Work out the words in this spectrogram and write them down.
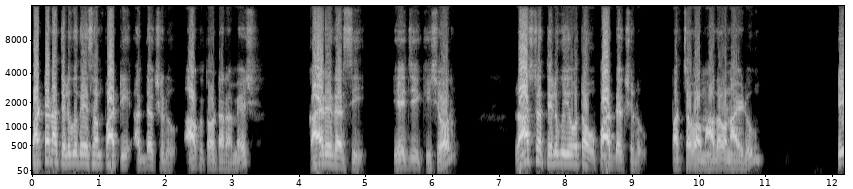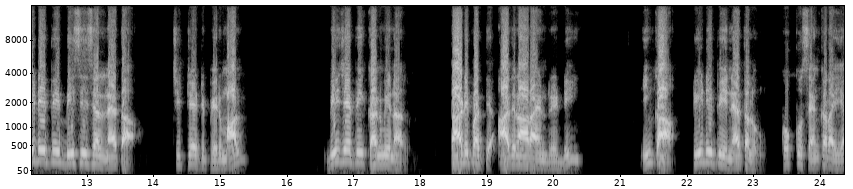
పట్టణ తెలుగుదేశం పార్టీ అధ్యక్షుడు ఆకుతోట రమేష్ కార్యదర్శి ఏజీ కిషోర్ రాష్ట్ర తెలుగు యువత ఉపాధ్యక్షుడు పచ్చవ మాధవ నాయుడు టీడీపీ బీసీసీఎల్ నేత చిట్టేటి పెరుమాల్ బీజేపీ కన్వీనర్ తాడిపత్తి ఆదినారాయణ రెడ్డి ఇంకా టీడీపీ నేతలు కొక్కు శంకరయ్య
